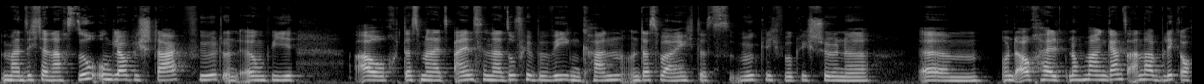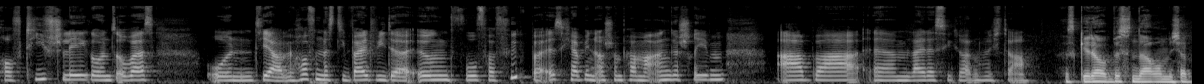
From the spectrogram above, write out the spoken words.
man sich danach so unglaublich stark fühlt und irgendwie auch, dass man als Einzelner so viel bewegen kann. Und das war eigentlich das wirklich, wirklich Schöne. Ähm, und auch halt nochmal ein ganz anderer Blick auch auf Tiefschläge und sowas. Und ja, wir hoffen, dass die bald wieder irgendwo verfügbar ist. Ich habe ihn auch schon ein paar Mal angeschrieben, aber ähm, leider ist sie gerade noch nicht da. Es geht auch ein bisschen darum, ich habe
